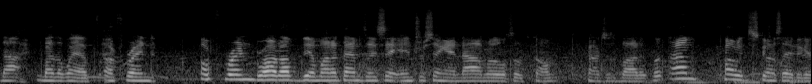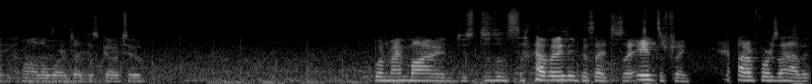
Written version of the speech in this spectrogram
Not, by the way, a, a friend, a friend brought up the amount of times I say interesting, and now I'm a little sort of self-conscious about it. But I'm probably just gonna say it because it's one of the words I just go to when my mind just doesn't have anything to say. Just say interesting, out of force of habit.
